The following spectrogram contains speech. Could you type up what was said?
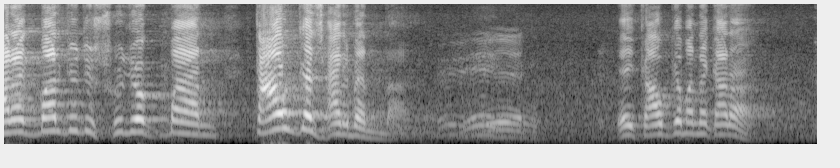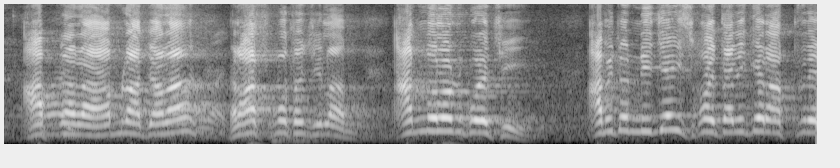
আরেকবার যদি সুযোগ পান, কাউকে ছাড়বেন না। এই কাউকে মানে কারা? আপনারা, আমরা যারা রাজপথে ছিলাম, আন্দোলন করেছি, আমি তো নিজেই ছয় তারিখে রাত্রে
